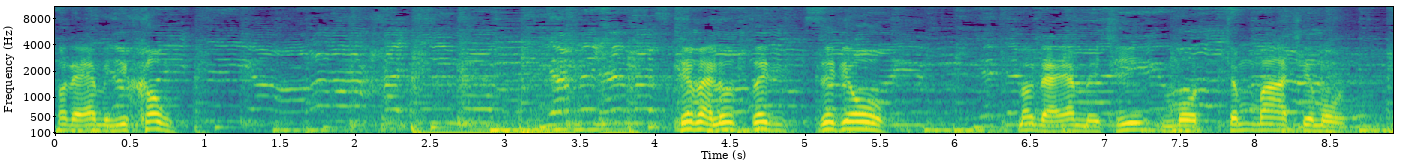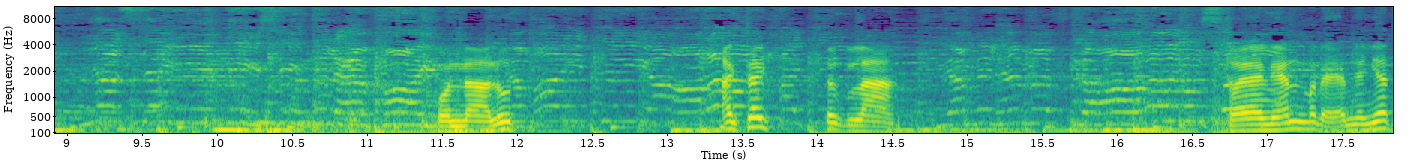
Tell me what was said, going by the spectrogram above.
bác để em mình như không. Tiếp này nút ZTO mắc để em vị trí 1.3 chia 1 còn là nút active tức là thời anh nén mắc để em nhanh nhất.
